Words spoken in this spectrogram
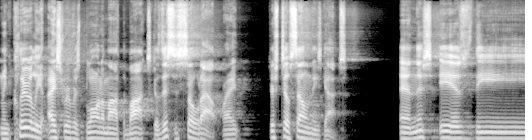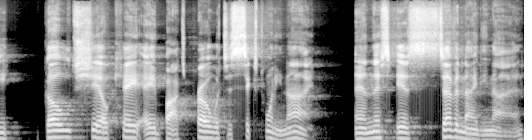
And clearly, IceRiver's blowing them out the box because this is sold out, right? They're still selling these guys and this is the Goldshell KA Box Pro, which is 629 and this is 799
